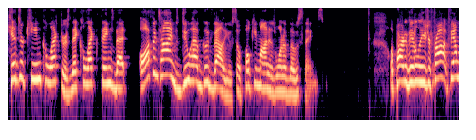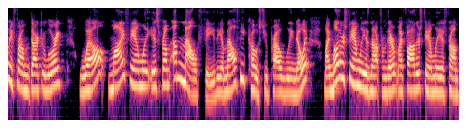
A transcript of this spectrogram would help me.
kids are keen collectors. They collect things that oftentimes do have good value. So, Pokemon is one of those things. What part of Italy is your family from, Dr. Lori? Well, my family is from Amalfi, the Amalfi Coast. You probably know it. My mother's family is not from there. My father's family is from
